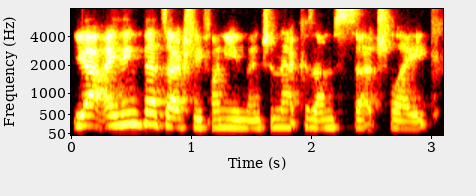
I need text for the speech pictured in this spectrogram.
Yeah, I think that's actually funny you mentioned that because I'm such like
